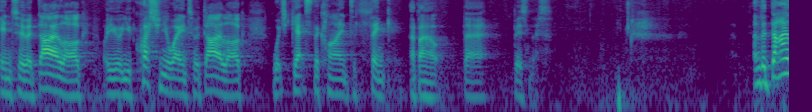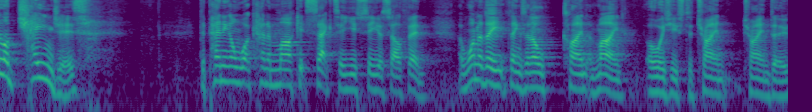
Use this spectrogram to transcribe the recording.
into a dialogue, or you, you question your way into a dialogue which gets the client to think about their business. And the dialogue changes depending on what kind of market sector you see yourself in. And one of the things an old client of mine always used to try and, try and do,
